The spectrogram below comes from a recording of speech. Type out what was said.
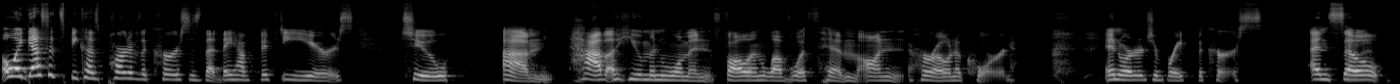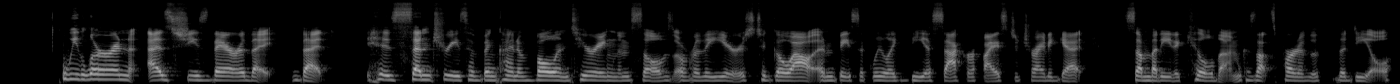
Oh i guess it's because part of the curse is that they have 50 years to um have a human woman fall in love with him on her own accord in order to break the curse. And so we learn as she's there that that his sentries have been kind of volunteering themselves over the years to go out and basically like be a sacrifice to try to get somebody to kill them because that's part of the, the deal.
